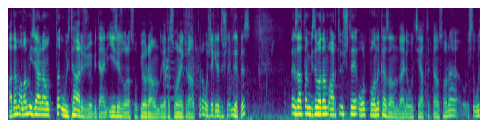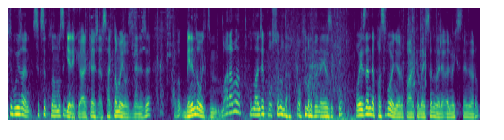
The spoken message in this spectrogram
adam alamayacağı roundda ulti harcıyor bir tane. iyice zora sokuyor roundu ya da sonraki roundları. O şekilde düşünebiliriz. Ve zaten bizim adam artı 3'te orb puanı kazandı hani ulti attıktan sonra. İşte ulti bu yüzden sık sık kullanılması gerekiyor arkadaşlar. Saklamayın ultilerinizi. Benim de ultim var ama kullanacak pozisyonum da olmadı ne yazık ki. O yüzden de pasif oynuyorum farkındaysanız. Hani ölmek istemiyorum.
